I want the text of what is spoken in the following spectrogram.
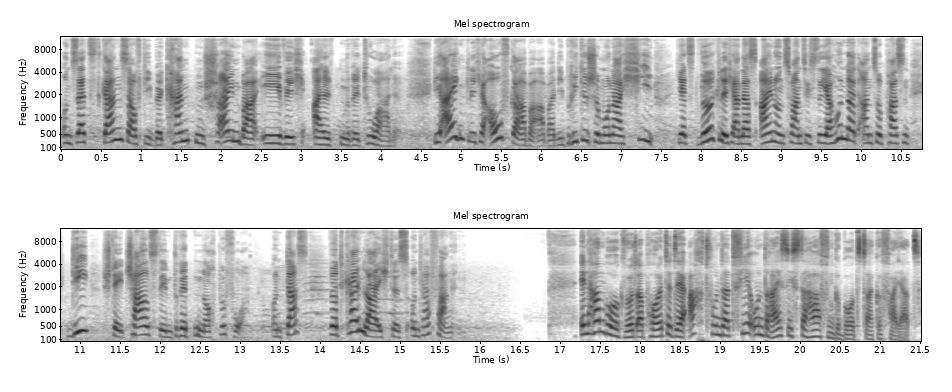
und setzt ganz auf die bekannten, scheinbar ewig alten Rituale. Die eigentliche Aufgabe aber, die britische Monarchie jetzt wirklich an das 21. Jahrhundert anzupassen, die steht Charles III. noch bevor. Und das wird kein leichtes Unterfangen. In Hamburg wird ab heute der 834. Hafengeburtstag gefeiert.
